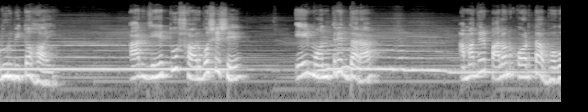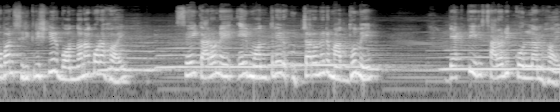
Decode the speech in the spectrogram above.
দূরীভূত হয়। আর যেহেতু সর্বশেষে এই মন্ত্রের দ্বারা আমাদের পালনকর্তা ভগবান শ্রীকৃষ্ণের বন্দনা করা হয়, সেই কারণে এই মন্ত্রের উচ্চারণের মাধ্যমে ব্যক্তির শারীরিক কল্যাণ হয়।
